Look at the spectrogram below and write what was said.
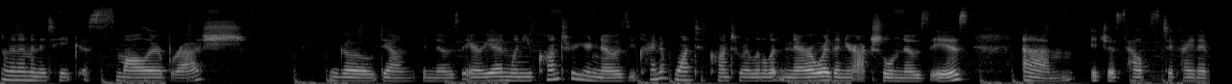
And then I'm going to take a smaller brush and go down the nose area. And when you contour your nose, you kind of want to contour a little bit narrower than your actual nose is. Um, it just helps to kind of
